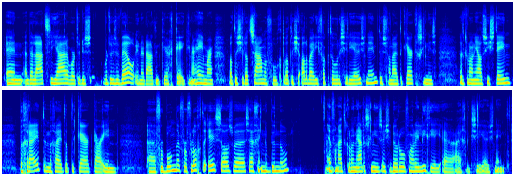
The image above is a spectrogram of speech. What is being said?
En de laatste jaren wordt er dus, wordt er dus wel inderdaad een keer gekeken naar... hé, maar wat als je dat samenvoegt? Wat als je allebei die factoren serieus neemt? Dus vanuit de kerkgeschiedenis het koloniaal systeem begrijpt... en begrijpt dat de kerk daarin uh, verbonden, vervlochten is, zoals we zeggen in de bundel... En vanuit de koloniale geschiedenis als je de rol van religie uh, eigenlijk serieus neemt.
